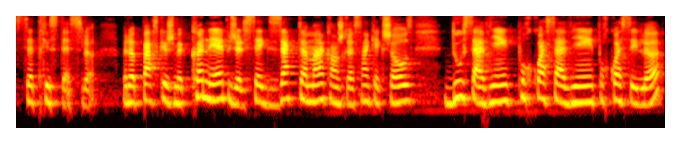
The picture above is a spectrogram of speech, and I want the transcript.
cette tristesse là. Mais là parce que je me connais puis je le sais exactement quand je ressens quelque chose, d'où ça vient, pourquoi ça vient, pourquoi c'est là,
